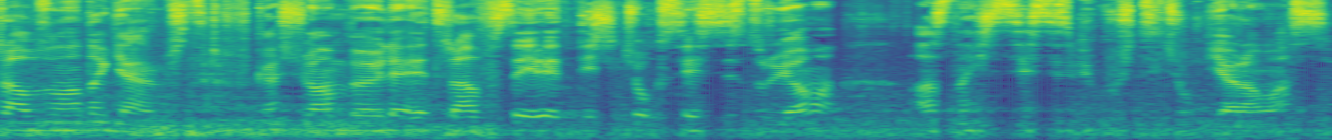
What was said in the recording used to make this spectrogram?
Trabzon'a da gelmişti Rıfkı. Şu an böyle etrafı seyrettiği için çok sessiz duruyor ama aslında hiç sessiz bir kuş değil, çok yaramaz.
